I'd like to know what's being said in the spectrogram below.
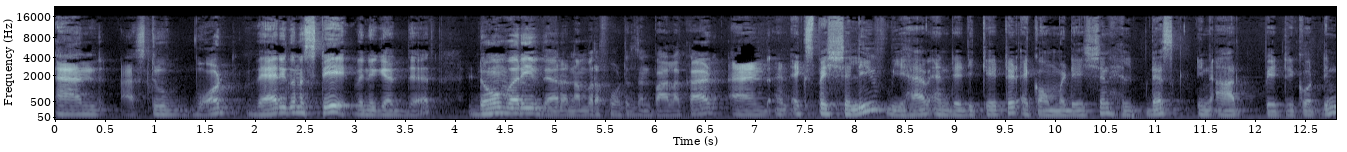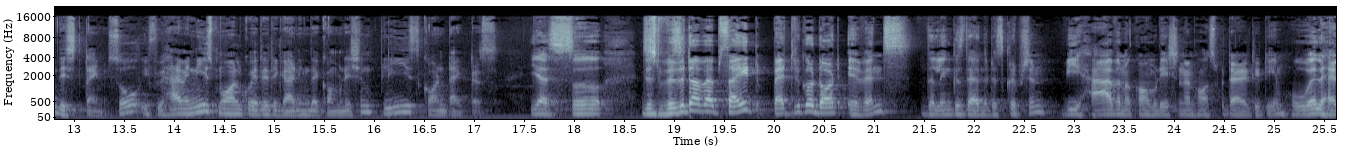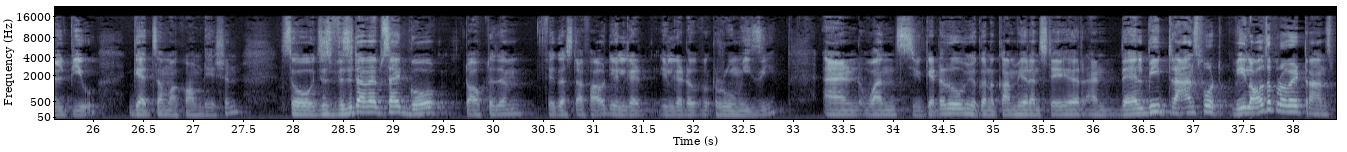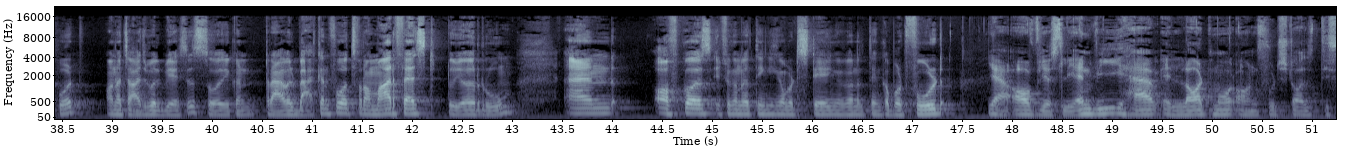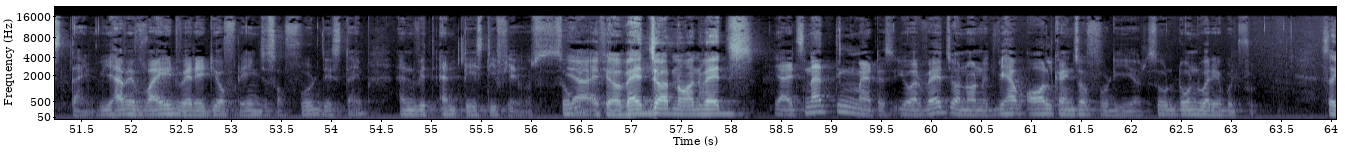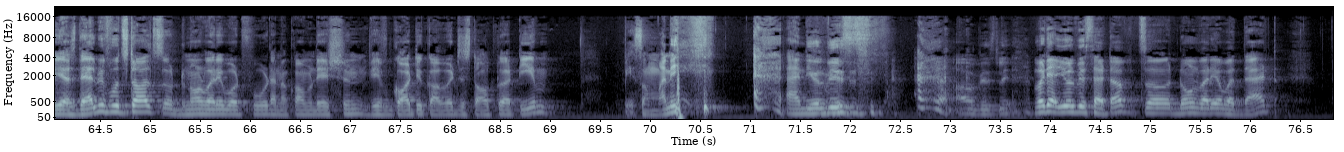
And as to what, where you're gonna stay when you get there, don't worry, there are a number of hotels in Palakkad, and And especially, we have a dedicated accommodation help desk in our Petrichor team this time. So, if you have any small query regarding the accommodation, please contact us. yes, so just visit our website petrichor.events. The link is there in the description. We have an accommodation and hospitality team who will help you get some accommodation. So just visit our website, go talk to them, figure stuff out. You'll get you'll get a room easy. And once you get a room, you're gonna come here and stay here, and there'll be transport. We'll also provide transport on a chargeable basis, so you can travel back and forth from our fest to your room. And of course, if you're gonna thinking about staying, you're gonna think about food. Yeah, obviously. And we have a lot more on food stalls this time. We have a wide variety of ranges of food this time and with and tasty flavors. So yeah, if you're veg or non-veg, yeah, it's nothing matters. You are veg or non-veg. We have all kinds of food here. So don't worry about food. So yes, there'll be food stalls. So do not worry about food and accommodation. We've got you covered. Just talk to our team, pay some money, and you'll be obviously. But yeah, you'll be set up. So don't worry about that.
